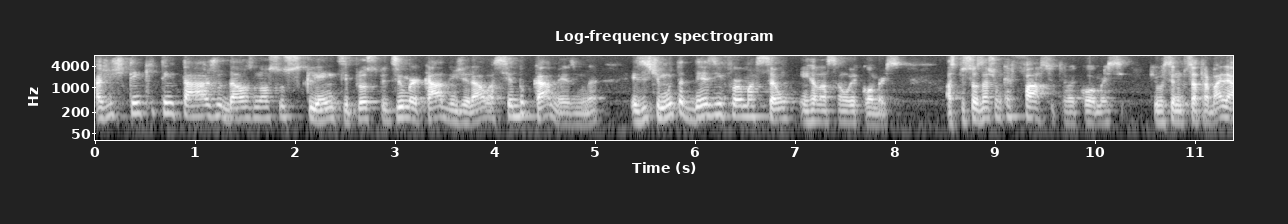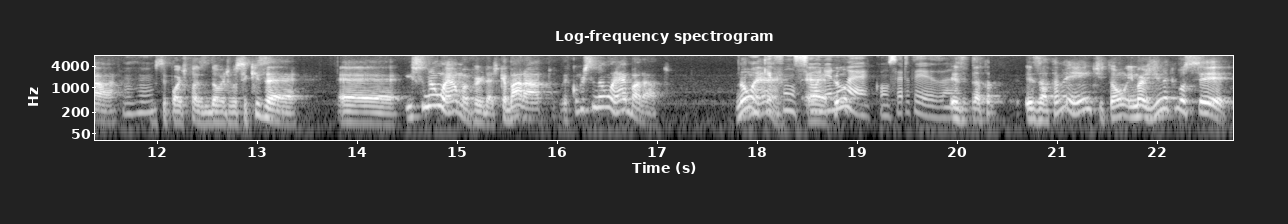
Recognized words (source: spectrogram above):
a gente tem que tentar ajudar os nossos clientes e prospects e o mercado em geral a se educar mesmo, né? Existe muita desinformação em relação ao e-commerce. As pessoas acham que é fácil ter um e-commerce, que você não precisa trabalhar, uhum. você pode fazer de onde você quiser. É, isso não é uma verdade, que é barato. O e-commerce não é barato. Não e é. Que funcione é, não é, com certeza. Exata, exatamente. Então, imagina que você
